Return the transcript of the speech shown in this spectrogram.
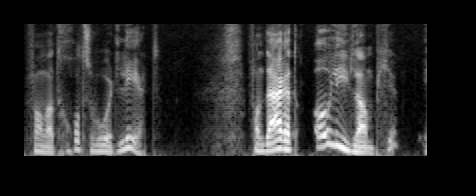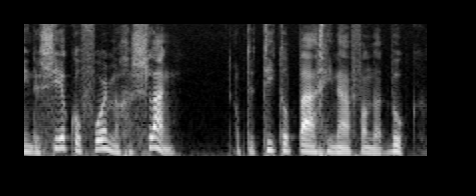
van wat Gods woord leert. Vandaar het olielampje in de cirkelvormige slang op de titelpagina van dat boek.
